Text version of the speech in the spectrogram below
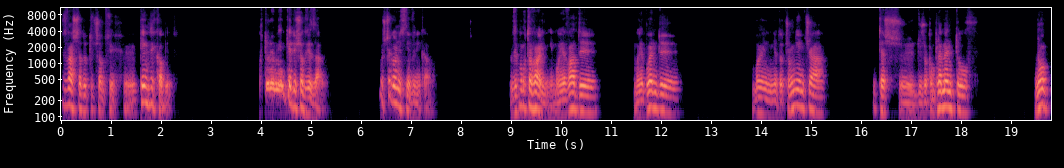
zwłaszcza dotyczących y, pięknych kobiet, które mnie kiedyś odwiedzały, z czego nic nie wynikało. Wypunktowali mnie moje wady, moje błędy, moje niedociągnięcia, też y, dużo komplementów. No,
